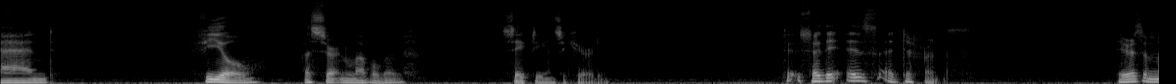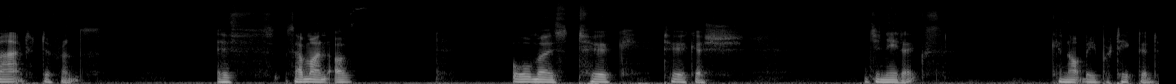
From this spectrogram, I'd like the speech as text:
and feel a certain level of safety and security. So there is a difference there is a marked difference. If someone of almost Turk Turkish genetics cannot be protected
